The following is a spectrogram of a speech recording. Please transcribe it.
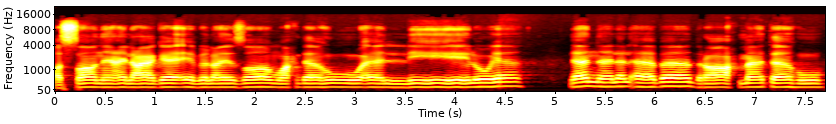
الصانع العجائب العظام وحده الليل يا لأن للأبد رحمته.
